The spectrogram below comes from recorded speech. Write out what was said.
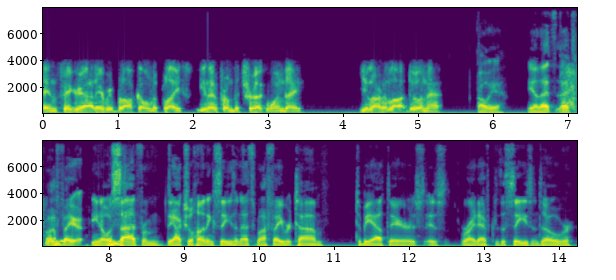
and figure out every block on the place. You know from the truck one day, you learn a lot doing that. Oh yeah, yeah. That's that's my favorite. You know, aside from the actual hunting season, that's my favorite time to be out there is is right after the season's over.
